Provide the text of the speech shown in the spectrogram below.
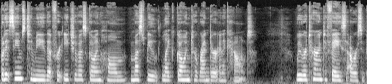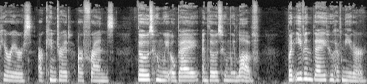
But it seems to me that for each of us going home must be like going to render an account. We return to face our superiors, our kindred, our friends, those whom we obey and those whom we love. But even they who have neither,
